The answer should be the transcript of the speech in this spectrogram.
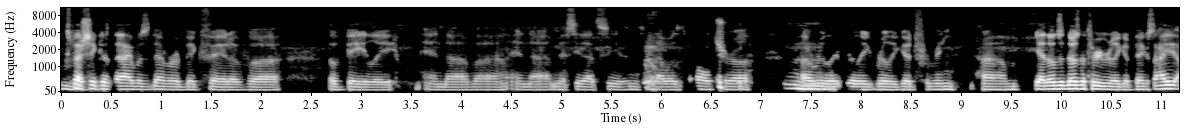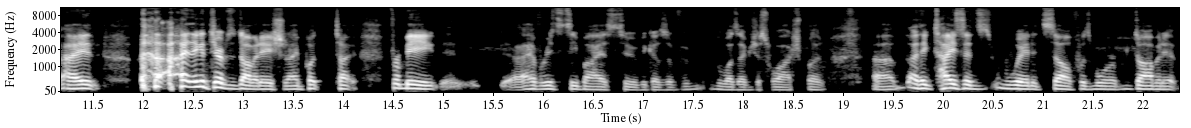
Mm. Especially because I was never a big fan of uh, of Bailey and of uh, and uh, Missy that season, so that was ultra uh, Mhm. really, really, really good for me. Um, yeah, those are those are three really good picks. I I I think in terms of domination, I put Ty- for me. I have recency bias too because of the ones I've just watched, but uh, I think Tyson's win itself was more dominant,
